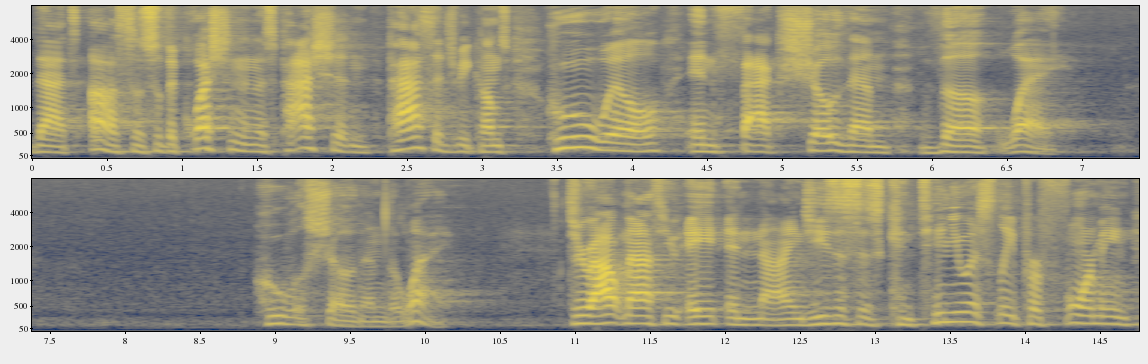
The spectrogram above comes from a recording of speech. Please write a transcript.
that's us. And so the question in this passion, passage becomes who will, in fact, show them the way? Who will show them the way? Throughout Matthew 8 and 9, Jesus is continuously performing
